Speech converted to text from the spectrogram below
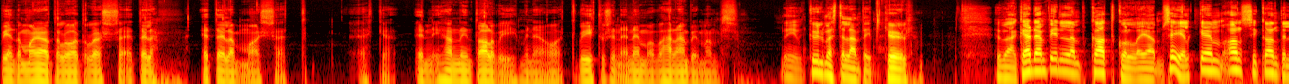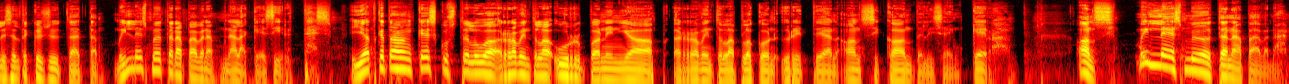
pientä majataloa tulee etelä, etelän maissa, että ehkä en ihan niin talvi-ihminen ole, että viihtyisin enemmän vähän lämpimämmässä. Niin, kylmästä lämpimään. Kyllä. Hyvä. Käydään pienellä katkolla ja sen jälkeen Anssi Kanteliselta kysytään, että milleen me tänä päivänä nälkeen siirrettäisiin. Jatketaan keskustelua Ravintola Urbanin ja Ravintola Blokon yrittäjän Anssi Kantelisen kerran. Anssi, milleen myö tänä päivänä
